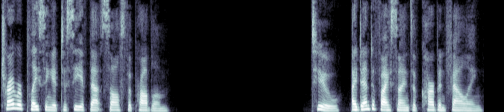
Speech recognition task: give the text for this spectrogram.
Try replacing it to see if that solves the problem. 2. Identify signs of carbon fouling.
